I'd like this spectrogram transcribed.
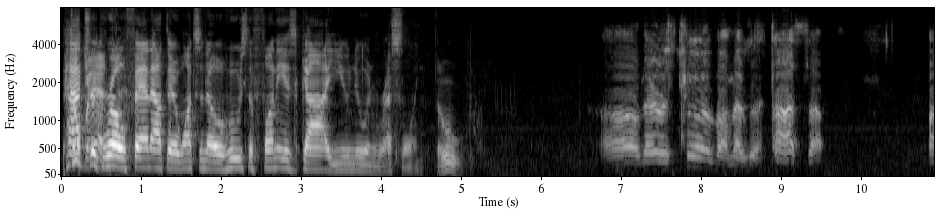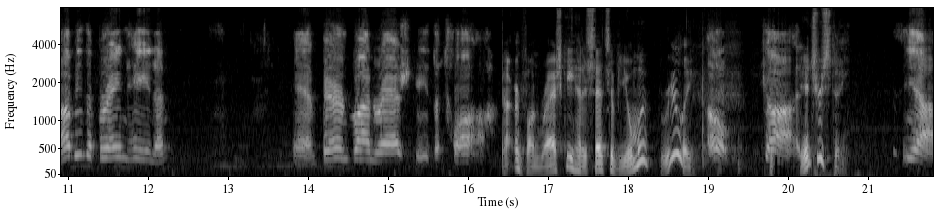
Patrick. Rowe, fan out there, wants to know who's the funniest guy you knew in wrestling. Ooh. Oh, there was two of them. It was a toss-up. Bobby the Brain Heenan and Baron von Raschke, the Claw. Baron von Raschke had a sense of humor? Really? Oh, God. Interesting. Yeah,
